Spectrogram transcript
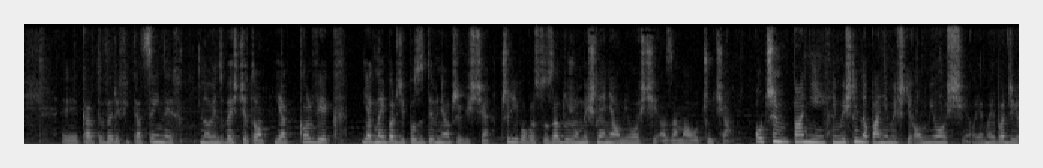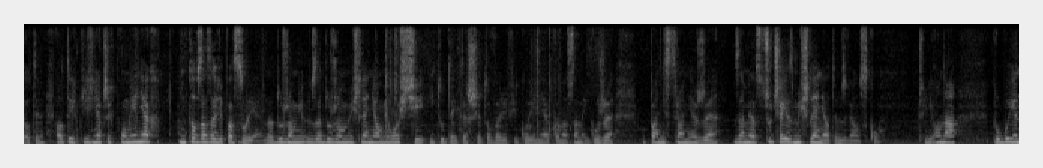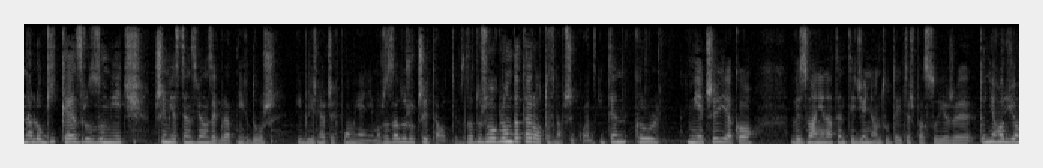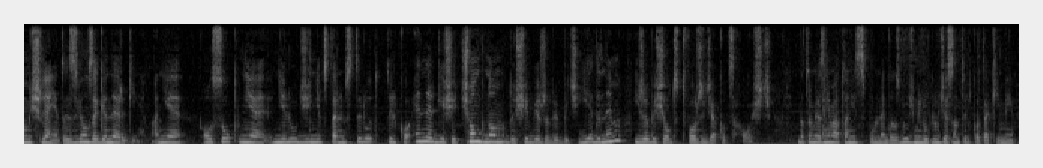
y, kart weryfikacyjnych, no więc weźcie to jakkolwiek, jak najbardziej pozytywnie oczywiście, czyli po prostu za dużo myślenia o miłości, a za mało czucia. O czym pani myśli? No pani myśli o miłości, o jak najbardziej o, tym, o tych bliźniaczych płomieniach. To w zasadzie pasuje. Za dużo, za dużo myślenia o miłości i tutaj też się to weryfikuje niejako na samej górze po pani stronie, że zamiast czucia jest myślenie o tym związku. Czyli ona próbuje na logikę zrozumieć, czym jest ten związek bratnich dusz i bliźniaczych płomieni. Może za dużo czyta o tym, za dużo ogląda tarotów na przykład. I ten król mieczy jako wyzwanie na ten tydzień, on tutaj też pasuje, że to nie chodzi o myślenie, to jest związek energii, a nie osób, nie, nie ludzi, nie w starym stylu, tylko energie się ciągną do siebie, żeby być jednym i żeby się odtworzyć jako całość. Natomiast nie ma to nic wspólnego z ludźmi. Ludzie są tylko takimi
